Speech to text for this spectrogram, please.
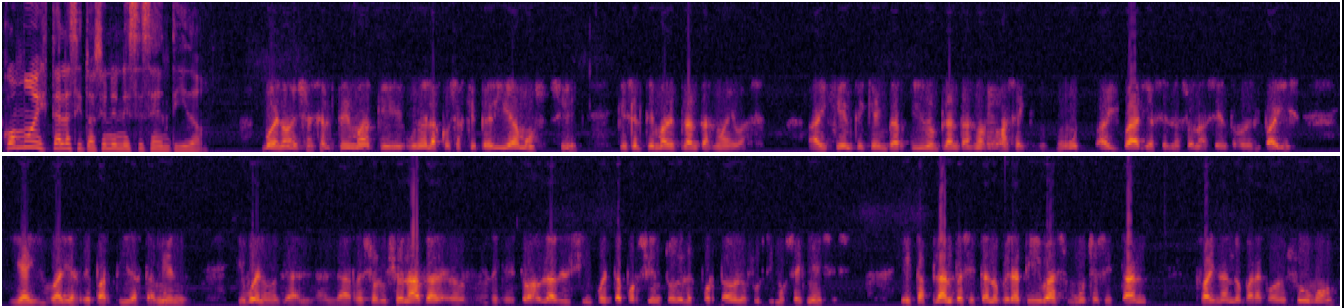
¿Cómo está la situación en ese sentido? Bueno, ese es el tema que, una de las cosas que pedíamos, ¿sí? Que es el tema de plantas nuevas. Hay gente que ha invertido en plantas nuevas, hay, hay varias en la zona centro del país y hay varias repartidas también que bueno, la, resolución habla, el decreto habla del 50% de lo exportado en los últimos seis meses. Estas plantas están operativas, muchas están faenando para consumo,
